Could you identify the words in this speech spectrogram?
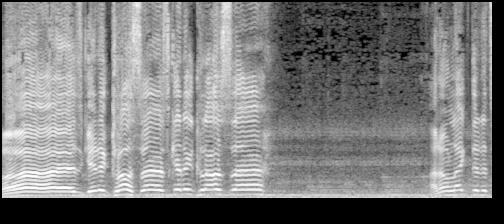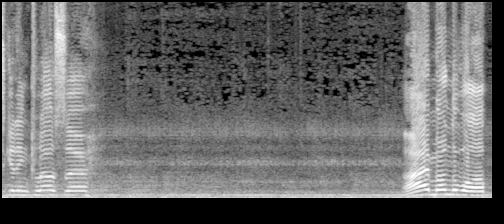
Uh, it's getting closer, it's getting closer. I don't like that it's getting closer. I'm on the wall.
